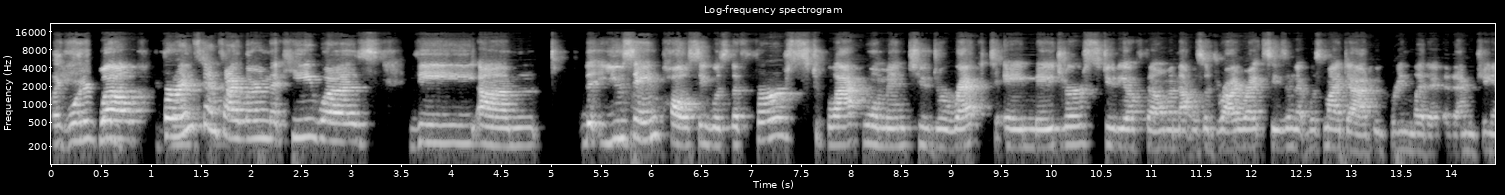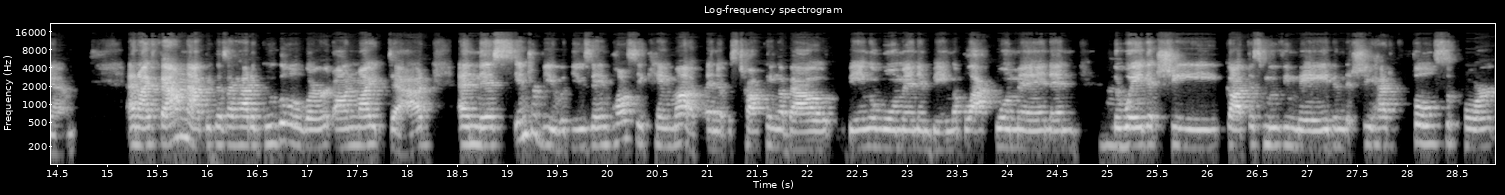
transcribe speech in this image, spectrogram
Like what? Are well, for instance, I learned that he was the um, that Euzhan Palcy was the first Black woman to direct a major studio film, and that was a Dry White Season. It was my dad who greenlit it at MGM. And I found that because I had a Google alert on my dad, and this interview with Euzhan Palcy came up, and it was talking about being a woman and being a Black woman and the way that she got this movie made, and that she had full support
